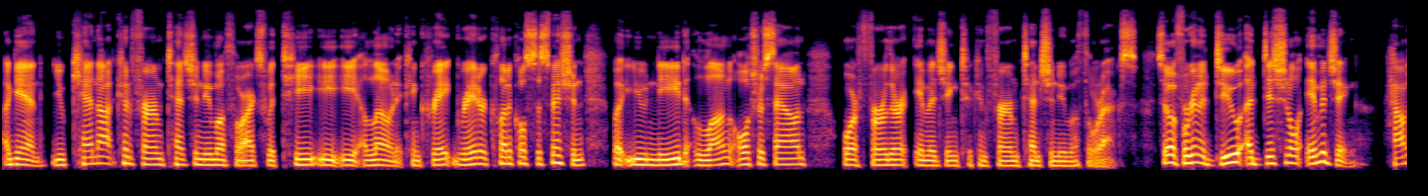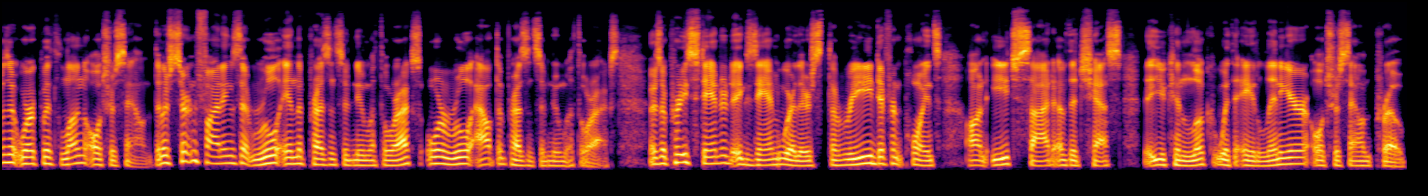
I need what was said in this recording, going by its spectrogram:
Again, you cannot confirm tension pneumothorax with TEE alone. It can create greater clinical suspicion, but you need lung ultrasound or further imaging to confirm tension pneumothorax. So if we're going to do additional imaging, how does it work with lung ultrasound? There's certain findings that rule in the presence of pneumothorax or rule out the presence of pneumothorax. There's a pretty standard exam where there's three different points on each side of the chest that you can look with a linear ultrasound probe.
